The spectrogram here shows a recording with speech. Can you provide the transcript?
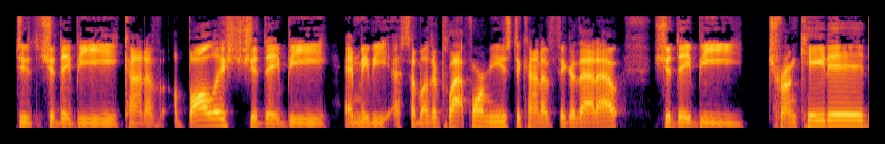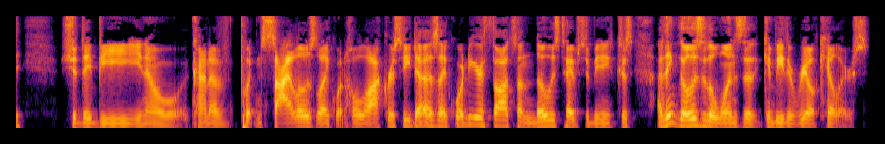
do should they be kind of abolished? Should they be and maybe uh, some other platform used to kind of figure that out? Should they be truncated? Should they be you know kind of put in silos like what holacracy does? Like what are your thoughts on those types of meetings? Because i think those are the ones that can be the real killers.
